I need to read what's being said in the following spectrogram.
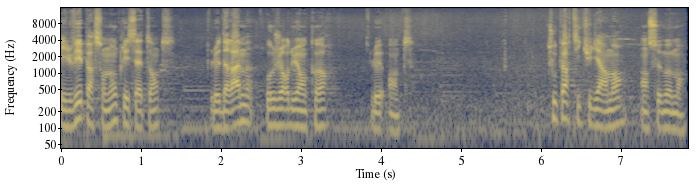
Élevé par son oncle et sa tante, le drame, aujourd'hui encore, le hante. Tout particulièrement en ce moment,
